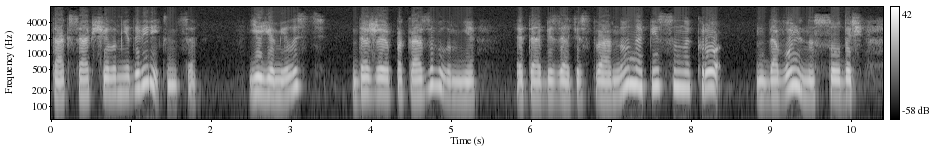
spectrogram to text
Так сообщила мне доверительница. Ее милость даже показывала мне это обязательство. Оно написано кро... «Довольно, сударь!» —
